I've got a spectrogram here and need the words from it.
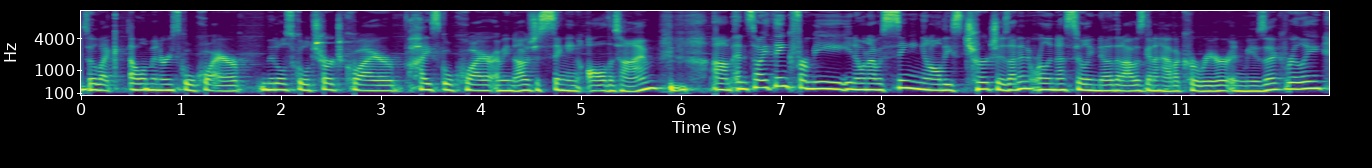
So, like elementary school choir, middle school church choir, high school choir. I mean, I was just singing all the time. Um, and so, I think for me, you know, when I was singing in all these churches, I didn't really necessarily know that I was going to have a career in music, really.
